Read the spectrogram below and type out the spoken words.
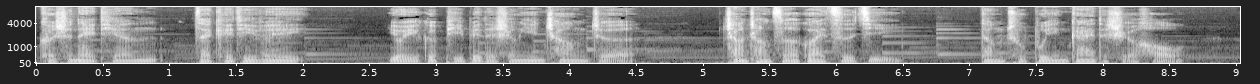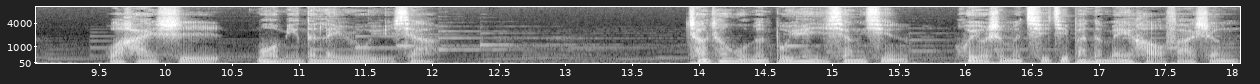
可是那天在 KTV，有一个疲惫的声音唱着，常常责怪自己当初不应该的时候，我还是莫名的泪如雨下。常常我们不愿意相信会有什么奇迹般的美好发生，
